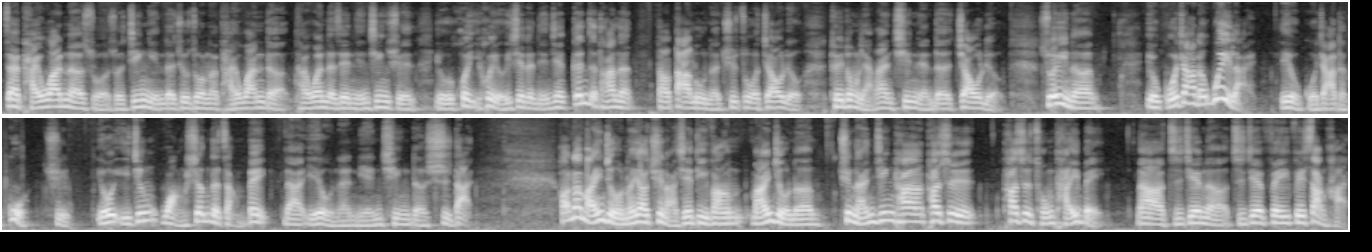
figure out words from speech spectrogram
在台湾呢所所经营的，就说呢台湾的台湾的这些年轻学有会会有一些的年轻人跟着他呢到大陆呢去做交流，推动两岸青年的交流。所以呢，有国家的未来，也有国家的过去，有已经往生的长辈，那也有呢年轻的世代。好，那马英九呢要去哪些地方？马英九呢去南京，他他是他是从台北那直接呢直接飞飞上海，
